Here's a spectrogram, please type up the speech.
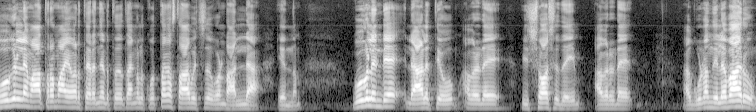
ഗൂഗിളിനെ മാത്രമായി അവർ തിരഞ്ഞെടുത്തത് തങ്ങൾ കുത്തക സ്ഥാപിച്ചത് കൊണ്ടല്ല എന്നും ഗൂഗിളിന്റെ ലാളിത്യവും അവരുടെ വിശ്വാസ്യതയും അവരുടെ ഗുണനിലവാരവും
